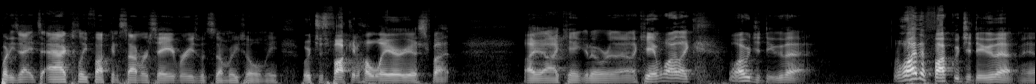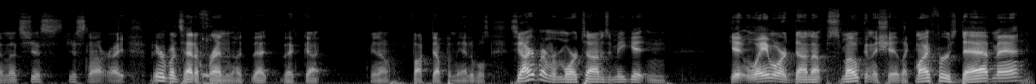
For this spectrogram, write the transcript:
but he's it's actually fucking summer savory is what somebody told me, which is fucking hilarious. But I I can't get over that. I can't. Why like why would you do that? Why the fuck would you do that, man? That's just just not right. But everyone's had a friend that that, that got you know fucked up in the edibles. See, I remember more times of me getting getting way more done up smoking the shit. Like my first dab, man.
